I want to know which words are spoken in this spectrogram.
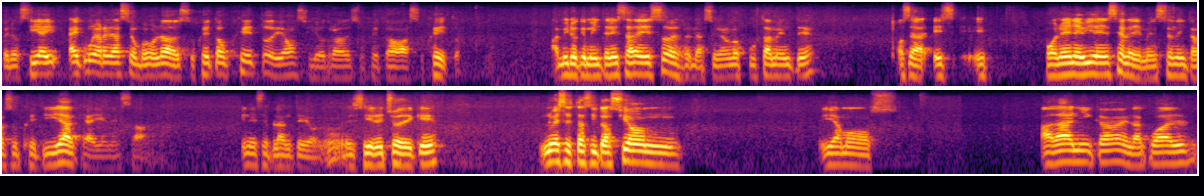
pero sí hay, hay como una relación, por un lado, de sujeto a objeto, digamos, y otro de sujeto a sujeto. A mí lo que me interesa de eso es relacionarlo justamente, o sea, es, poner en evidencia la dimensión de intersubjetividad que hay en, esa, en ese planteo. Es decir, el hecho de que no es esta situación, digamos, adánica en la cual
